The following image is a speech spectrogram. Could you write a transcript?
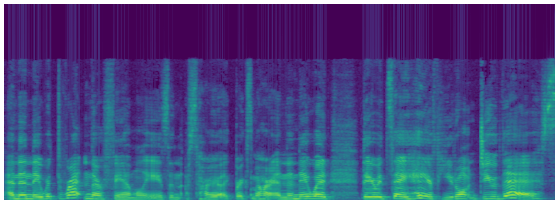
And then they would threaten their families, and sorry, it, like breaks my heart. And then they would they would say, "Hey, if you don't do this,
